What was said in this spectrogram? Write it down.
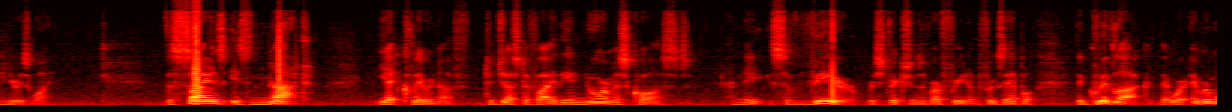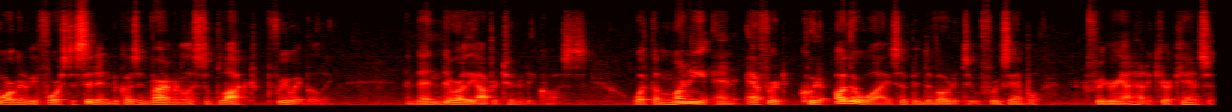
And here is why. The science is not yet clear enough to justify the enormous costs and the severe restrictions of our freedom. For example, the gridlock that we're ever more going to be forced to sit in because environmentalists have blocked freeway building. And then there are the opportunity costs. What the money and effort could otherwise have been devoted to, for example, figuring out how to cure cancer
